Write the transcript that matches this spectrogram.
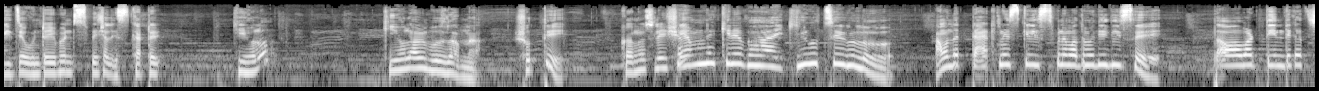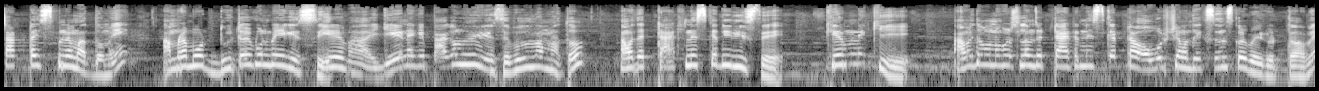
এই যে উইন্টার ইভেন্ট স্পেশাল স্কারটা কি হলো? কি হলো আমি বুঝলাম না। সত্যি? কংগ্রেচুলেশন এমনি কি রে ভাই কি হচ্ছে এগুলো? আমাদের টাইটান স্কিল স্পিনের মাধ্যমে দিয়ে দিছে তাও আবার তিন থেকে চারটা স্পিনের মাধ্যমে। আমরা মোট দুইটাই বোন পেয়ে গেছি। রে ভাই গিয়ে নাকি পাগল হয়ে গেছে বুঝলাম না তো। আমাদের টাইটান স্কার দিয়ে দিছে কেমনে কি? আমি তো মনে করছিলাম যে টাইটান স্কারটা অবশ্যই আমাদের এক্সচেঞ্জ করে বের করতে হবে।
